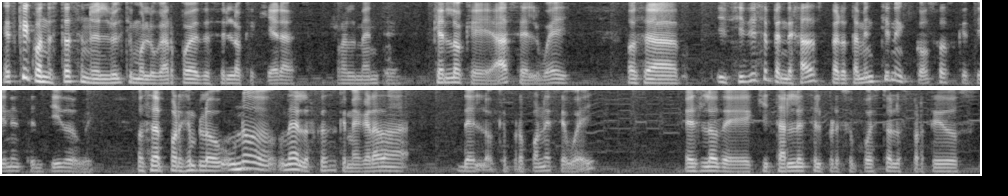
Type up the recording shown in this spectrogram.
Es que cuando estás en el último lugar puedes decir lo que quieras, realmente. ¿Qué es lo que hace el güey? O sea, y sí dice pendejadas, pero también tiene cosas que tienen sentido, güey. O sea, por ejemplo, uno, una de las cosas que me agrada de lo que propone ese güey es lo de quitarles el presupuesto a los partidos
